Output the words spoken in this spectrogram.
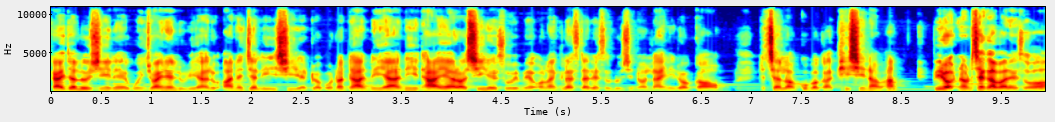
ခိုင်းကြလို့ရှိရင်လည်းဝင် join တဲ့လူတွေကအဲ့လိုအားနည်းချက်လေးရှိတဲ့အတွက်ပေါ့နော်ဒါနေရာအနေထားရတော့ရှိတယ်ဆိုပေမဲ့ online class တက်တယ်ဆိုလို့ရှိရင်တော့ line လေးတော့ကောင်းတစ်ချက်လောက်ကိုယ့်ဘက်ကဖြည့်ရှင်းတာပါပြီးတော့နောက်တစ်ချက်ကပါလဲဆိုတော့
